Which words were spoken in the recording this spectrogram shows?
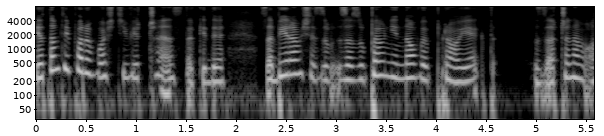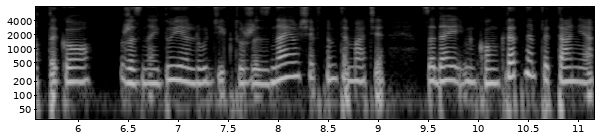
I od tamtej pory właściwie często, kiedy zabieram się za zupełnie nowy projekt, zaczynam od tego że znajduję ludzi, którzy znają się w tym temacie, zadaję im konkretne pytania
